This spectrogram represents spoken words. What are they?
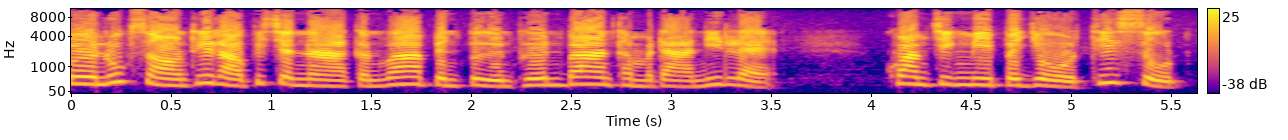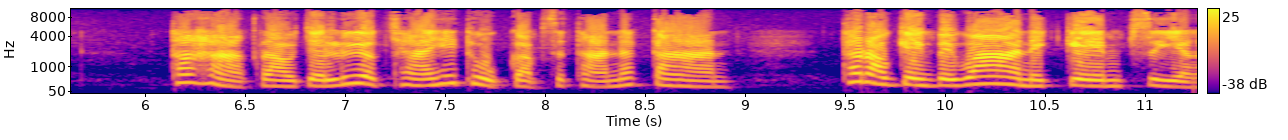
ปืนลูกซองที่เราพิจารณากันว่าเป็นปืนพื้นบ้านธรรมดานี่แหละ ความจริงมีประโยชน์ที่สุด ถ้าหากเราจะเลือกใช้ให้ถูกกับสถานการณ์ ถ้าเราเก่งไปว่าในเกมเสี่ยง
